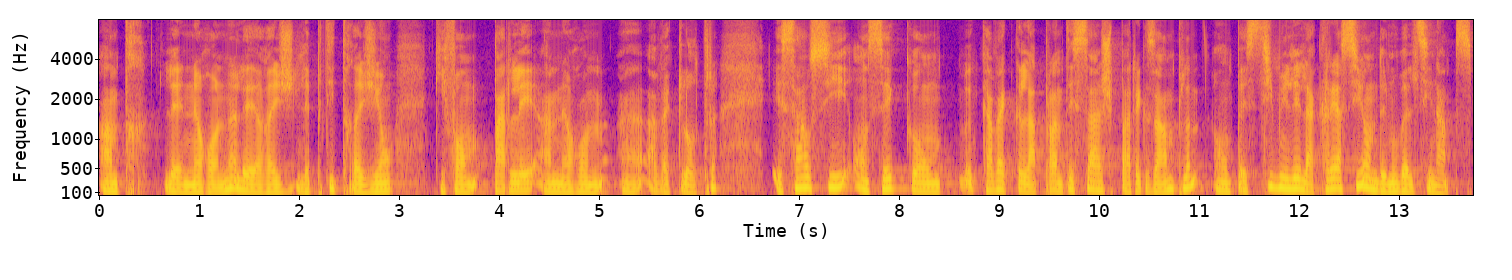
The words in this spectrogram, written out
entre les neurones, les, petites régions qui font parler un neurone euh, avec l'autre. Et ça aussi, on sait qu'avec l'apprentissage, par exemple, on peut stimuler la création de nouvelles synapses.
